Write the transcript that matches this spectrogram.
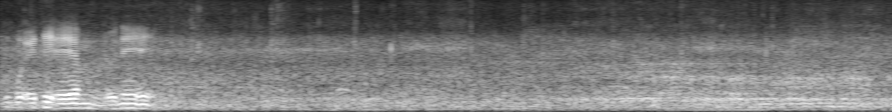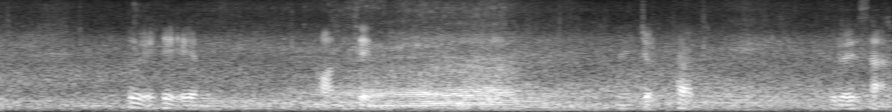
ตู้เอทีเอ็มอยู่นี่ตู้เอทีเอ็มออนสินในจุดพักผู้โดยสาร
